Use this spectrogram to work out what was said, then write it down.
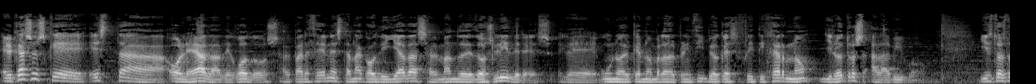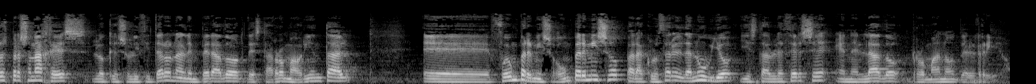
El caso es que esta oleada de godos, al parecer, están acaudilladas al mando de dos líderes. eh, uno el que he nombrado al principio, que es Fritigerno, y el otro es Alavivo. Y estos dos personajes lo que solicitaron al emperador de esta Roma oriental eh, fue un permiso, un permiso para cruzar el Danubio y establecerse en el lado romano del río.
